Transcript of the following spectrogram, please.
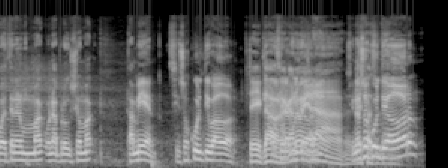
podés tener una producción ma- También, si sos cultivador. Sí, claro, acá no había cultivador. nada Si no sos cultivador,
